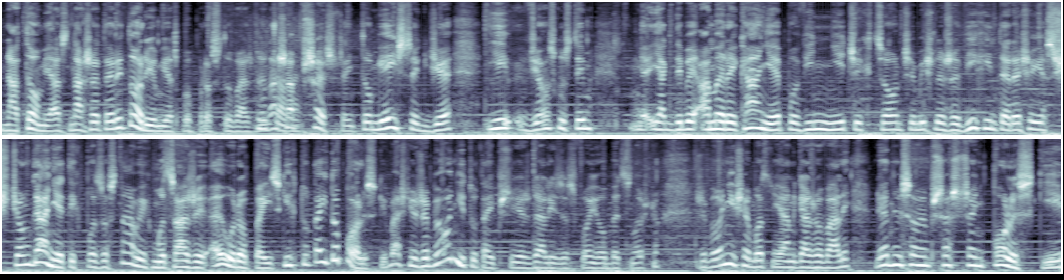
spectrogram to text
Natomiast nasze terytorium jest po prostu ważne, nasza przestrzeń, to miejsce, gdzie i w związku z tym, jak gdyby Amerykanie powinni, czy chcą, czy myślę, że w ich interesie jest ściąganie tych pozostałych mocarzy europejskich tutaj do Polski, właśnie, żeby oni tutaj przyjeżdżali ze swoją obecnością, żeby oni się mocniej angażowali. Jednym słowem, przestrzeń Polski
